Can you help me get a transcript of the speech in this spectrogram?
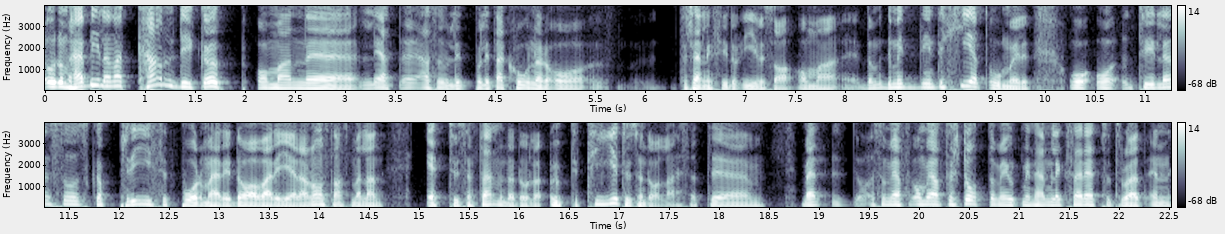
Och de här bilarna kan dyka upp om man eh, let, eh, alltså på lite auktioner och försäljningssidor i USA. Om man, de, de, är- det är inte helt omöjligt. Och, och tydligen så ska priset på de här idag variera någonstans mellan 1500 dollar upp till 10 000 dollar. Så att, eh, men jag, om jag har förstått, om jag gjort min hemläxa rätt, så tror jag att en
